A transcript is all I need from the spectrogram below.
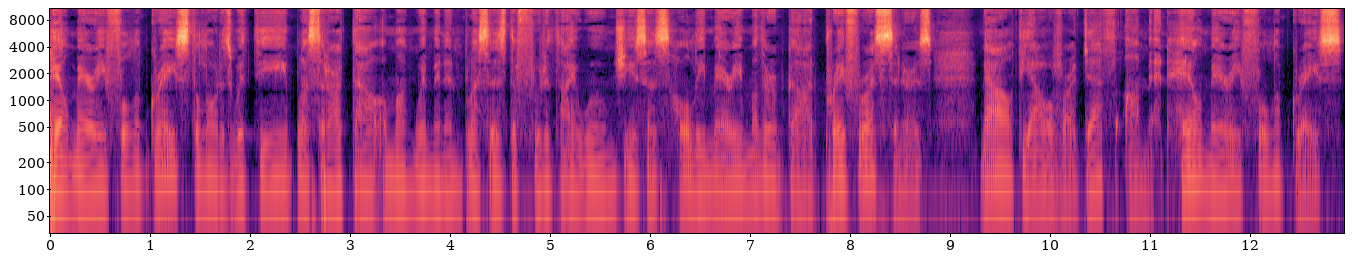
Hail Mary, full of grace, the Lord is with thee. Blessed art thou among women, and blessed is the fruit of thy womb, Jesus. Holy Mary, Mother of God, pray for us sinners, now at the hour of our death. Amen. Hail Mary, full of grace,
